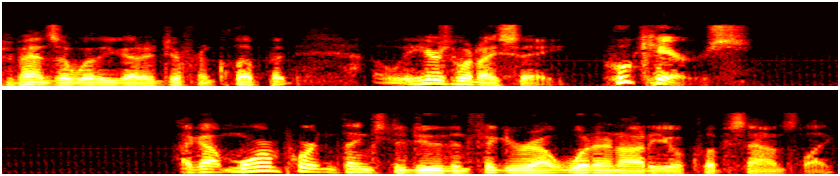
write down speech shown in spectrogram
depends on whether you got a different clip. But here's what I say: Who cares? I got more important things to do than figure out what an audio clip sounds like.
